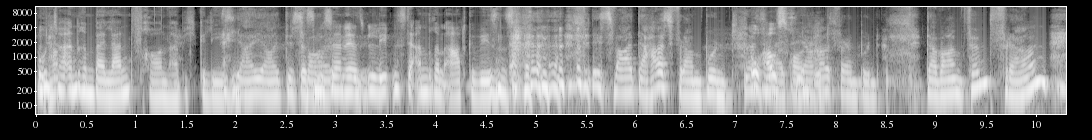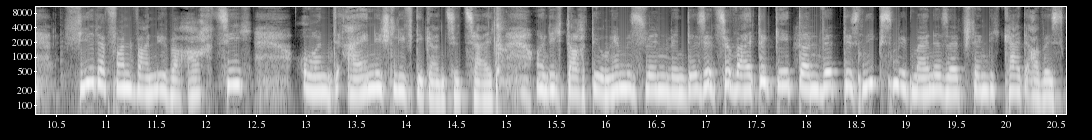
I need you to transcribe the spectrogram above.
Und Unter hab, anderem bei Landfrauen habe ich gelesen. Ja, ja, das, das war, muss ja ein Erlebnis der anderen Art gewesen sein. es war der Hausfrauenbund. Oh, Hausfrauenbund. Ja, Hausfrauenbund. Da waren fünf Frauen, vier davon waren über 80 und eine schlief die ganze Zeit. Und ich dachte, um Himmels Willen, wenn das jetzt so weitergeht, dann wird das nichts mit meiner Selbstständigkeit. Aber es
